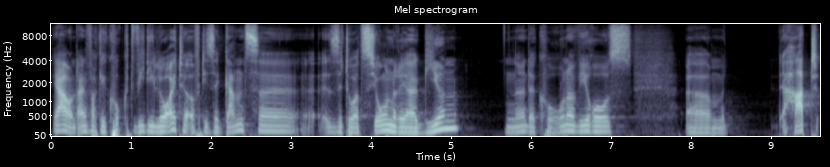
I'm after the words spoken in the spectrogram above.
ja, und einfach geguckt, wie die Leute auf diese ganze äh, Situation reagieren. Ne, der Coronavirus ähm, hat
